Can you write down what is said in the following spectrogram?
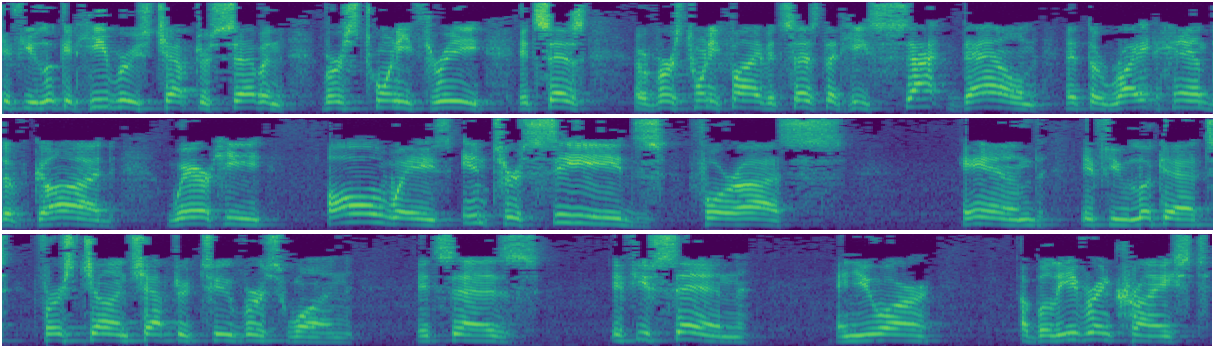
If you look at Hebrews chapter 7 verse 23, it says, or verse 25, it says that he sat down at the right hand of God where he always intercedes for us. And if you look at 1 John chapter 2 verse 1, it says, if you sin and you are a believer in Christ,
